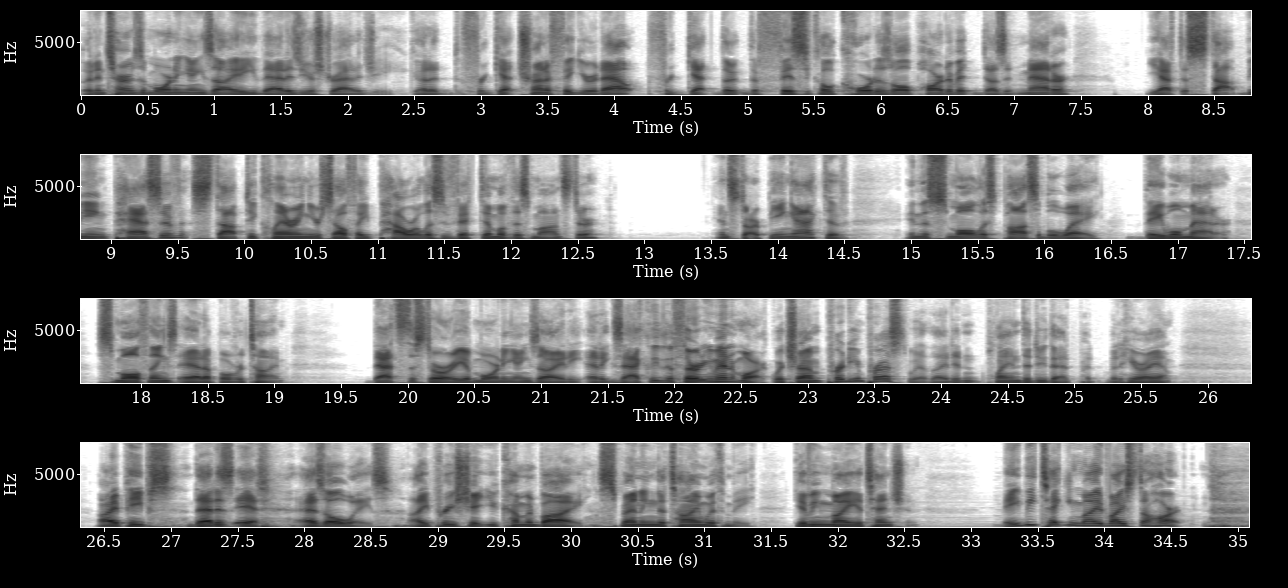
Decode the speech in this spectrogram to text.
But in terms of morning anxiety, that is your strategy. You got to forget trying to figure it out, forget the, the physical cortisol part of it, doesn't matter. You have to stop being passive, stop declaring yourself a powerless victim of this monster, and start being active in the smallest possible way. They will matter. Small things add up over time. That's the story of morning anxiety at exactly the 30 minute mark, which I'm pretty impressed with. I didn't plan to do that, but, but here I am. All right, peeps, that is it. As always, I appreciate you coming by, spending the time with me, giving my attention, maybe taking my advice to heart.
